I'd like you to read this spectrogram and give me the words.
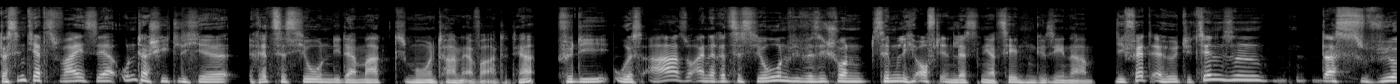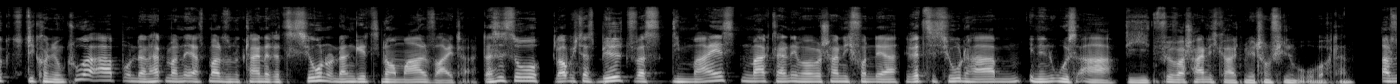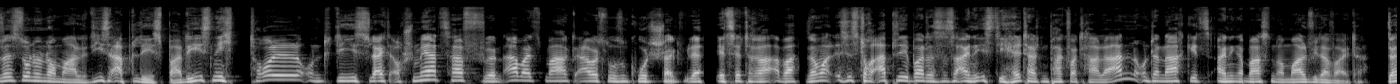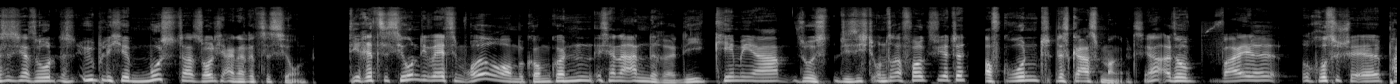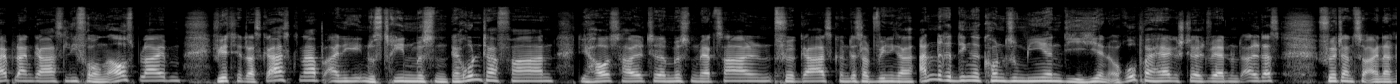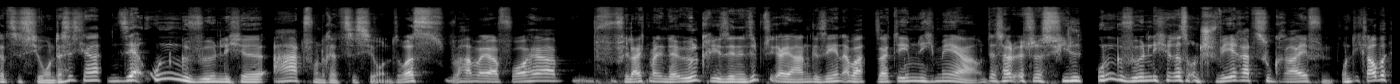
Das sind ja zwei sehr unterschiedliche Rezessionen, die der Markt momentan erwartet, ja. Für die USA so eine Rezession, wie wir sie schon ziemlich oft in den letzten Jahrzehnten gesehen haben. Die Fed erhöht die Zinsen, das wirkt die Konjunktur ab und dann hat man erstmal so eine kleine Rezession und dann geht's normal weiter. Das ist so, glaube ich, das Bild, was die meisten Marktteilnehmer wahrscheinlich von der Rezession haben in den USA, die für wahrscheinlich gehalten wird von vielen Beobachtern. Also das ist so eine normale, die ist ablesbar, die ist nicht toll und die ist vielleicht auch schmerzhaft für den Arbeitsmarkt, Arbeitslosenquote steigt wieder etc. Aber sag mal, es ist doch absehbar, dass es eine ist, die hält halt ein paar Quartale an und danach geht's einigermaßen normal wieder weiter. Das ist ja so das übliche Muster solch einer Rezession. Die Rezession, die wir jetzt im Euroraum bekommen könnten, ist ja eine andere. Die käme ja, so ist die Sicht unserer Volkswirte, aufgrund des Gasmangels. Ja, also weil russische äh, Pipeline-Gaslieferungen ausbleiben, wird hier das Gas knapp. Einige Industrien müssen herunterfahren, die Haushalte müssen mehr zahlen für Gas, können deshalb weniger andere Dinge konsumieren, die hier in Europa hergestellt werden und all das führt dann zu einer Rezession. Das ist ja eine sehr ungewöhnliche Art von Rezession. Sowas haben wir ja vorher vielleicht mal in der Ölkrise in den 70er Jahren gesehen, aber seitdem nicht mehr. Und deshalb ist das viel ungewöhnlicheres und schwerer zu greifen. Und ich glaube,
